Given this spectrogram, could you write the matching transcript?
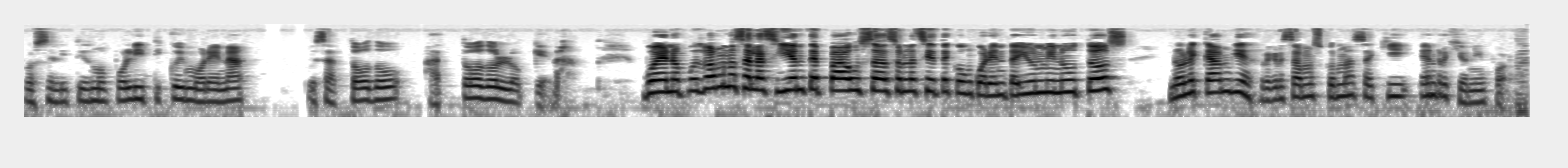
proselitismo político y Morena pues a todo, a todo lo que da. Bueno, pues vámonos a la siguiente pausa, son las 7 con 41 minutos. No le cambie, regresamos con más aquí en Región Informa.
